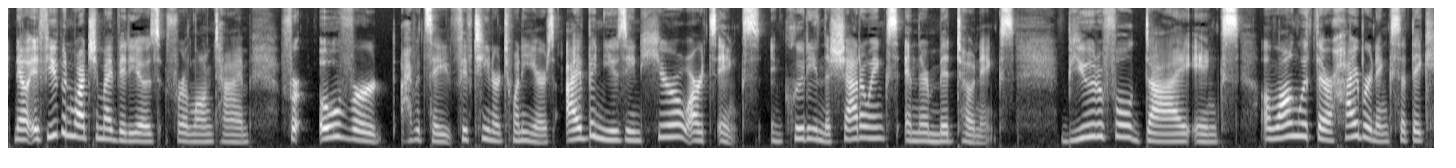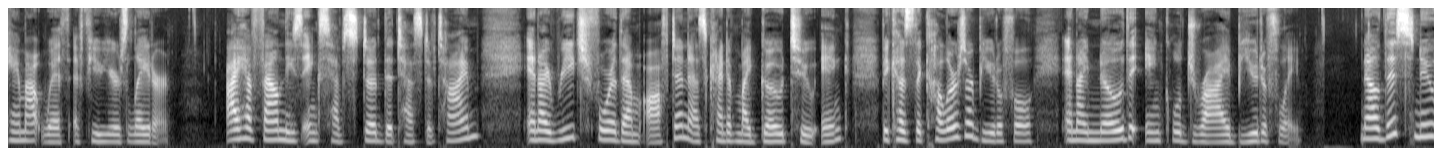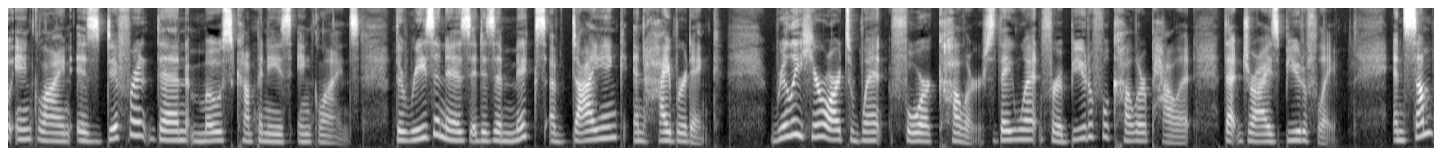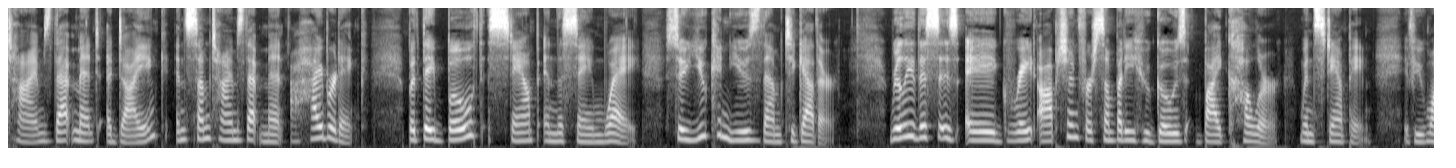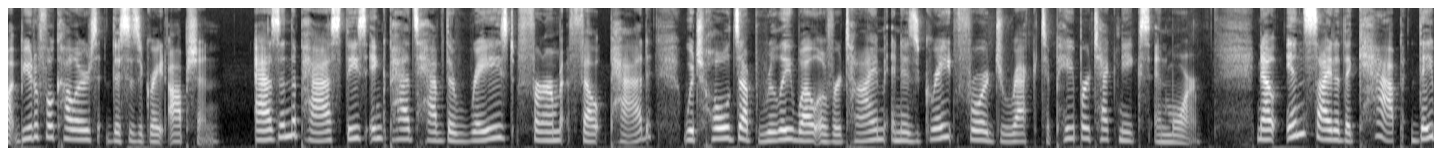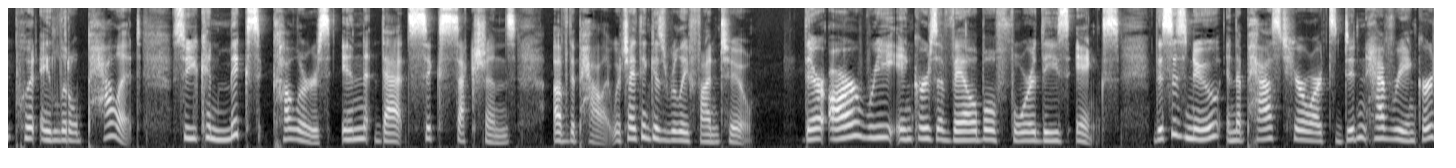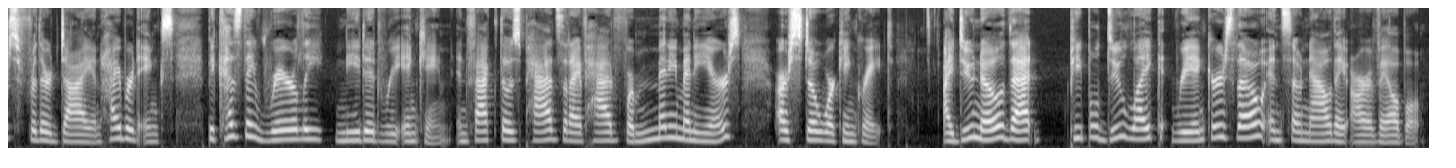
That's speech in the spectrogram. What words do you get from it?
Now, if you've been watching my videos for a long time, for over, I would say 15 or 20 years, I've been using Hero Arts inks, including the shadow inks and their midtone inks. Beautiful dye inks, along with their hybrid inks that they came out with a few years later. I have found these inks have stood the test of time, and I reach for them often as kind of my go to ink because the colors are beautiful and I know the ink will dry beautifully. Now, this new ink line is different than most companies' ink lines. The reason is it is a mix of dye ink and hybrid ink. Really, Hero Arts went for colors. They went for a beautiful color palette that dries beautifully. And sometimes that meant a dye ink, and sometimes that meant a hybrid ink. But they both stamp in the same way, so you can use them together. Really, this is a great option for somebody who goes by color when stamping. If you want beautiful colors, this is a great option. As in the past, these ink pads have the raised firm felt pad, which holds up really well over time and is great for direct to paper techniques and more. Now, inside of the cap, they put a little palette so you can mix colors in that six sections of the palette, which I think is really fun too. There are re-inkers available for these inks. This is new. In the past, Hero Arts didn't have re-inkers for their dye and hybrid inks because they rarely needed re-inking. In fact, those pads that I've had for many, many years are still working great. I do know that people do like re-inkers though, and so now they are available.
